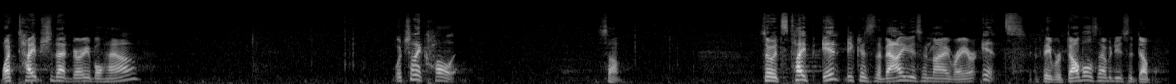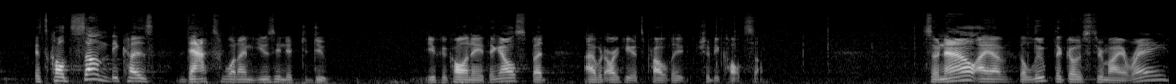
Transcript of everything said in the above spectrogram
What type should that variable have? What should I call it? sum. So it's type int because the values in my array are ints. If they were doubles, I would use a double. It's called sum because that's what I'm using it to do. You could call it anything else, but I would argue it's probably should be called sum. So now I have the loop that goes through my array.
